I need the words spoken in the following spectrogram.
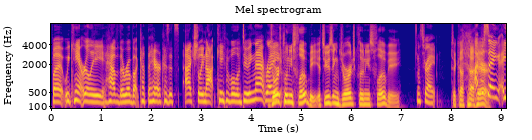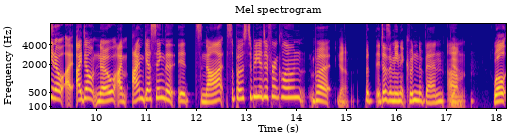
but we can't really have the robot cut the hair because it's actually not capable of doing that, right? george clooney's flowbee it's using george clooney's flowbee That's right. to cut that I'm hair just saying, you know, I, I don't know. I'm I'm guessing that it's not supposed to be a different clone, but yeah but it doesn't mean it couldn't have been. Yeah. Um, Well,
